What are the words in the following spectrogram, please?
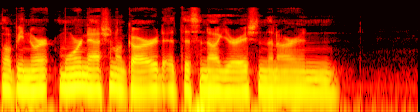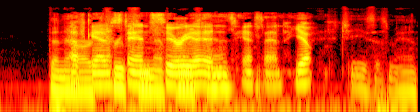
There'll be nor- more National Guard at this inauguration than are in than there are troops Afghanistan, in Syria, Afghanistan. and Afghanistan. Yep. Jesus, man.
